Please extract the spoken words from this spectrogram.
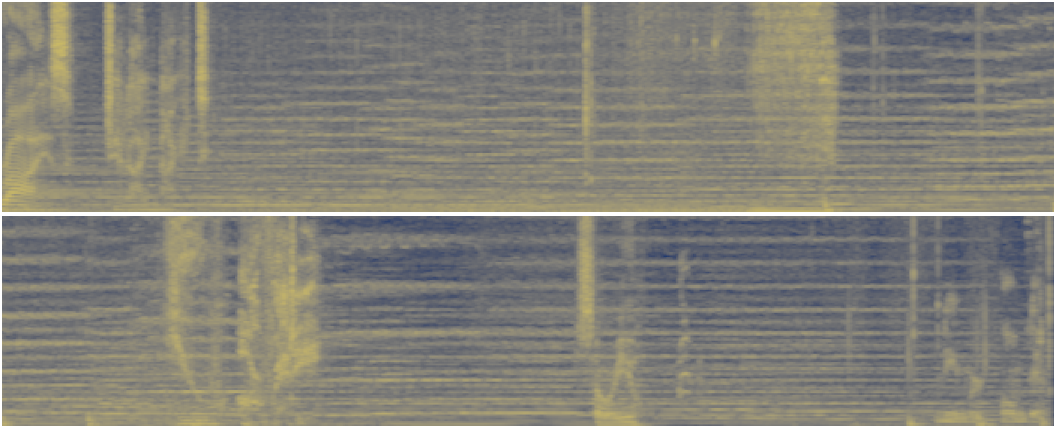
Rise, Jedi Knight. You are ready. So are you. Lemur, calm down.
